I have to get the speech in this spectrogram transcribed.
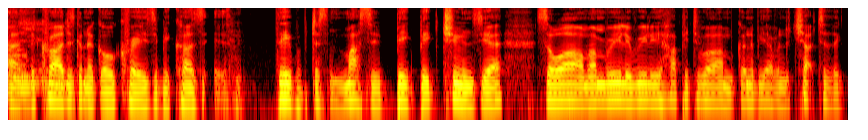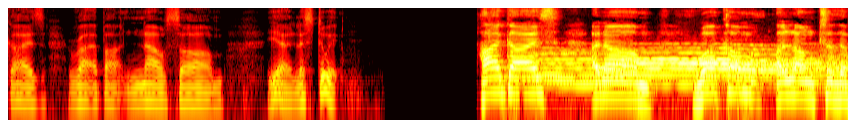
and the crowd is gonna go crazy because they were just massive, big, big tunes, yeah. So um, I'm really, really happy to I'm um, gonna be having a chat to the guys right about now. So um, yeah, let's do it. Hi guys, and um, welcome along to the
